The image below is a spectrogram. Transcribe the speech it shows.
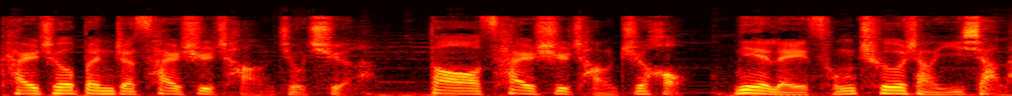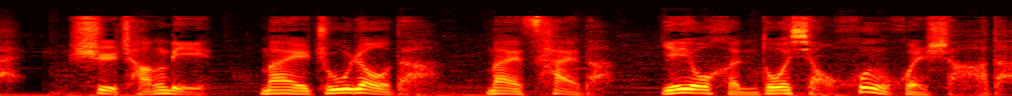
开车奔着菜市场就去了。到菜市场之后，聂磊从车上一下来，市场里卖猪肉的、卖菜的，也有很多小混混啥的。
